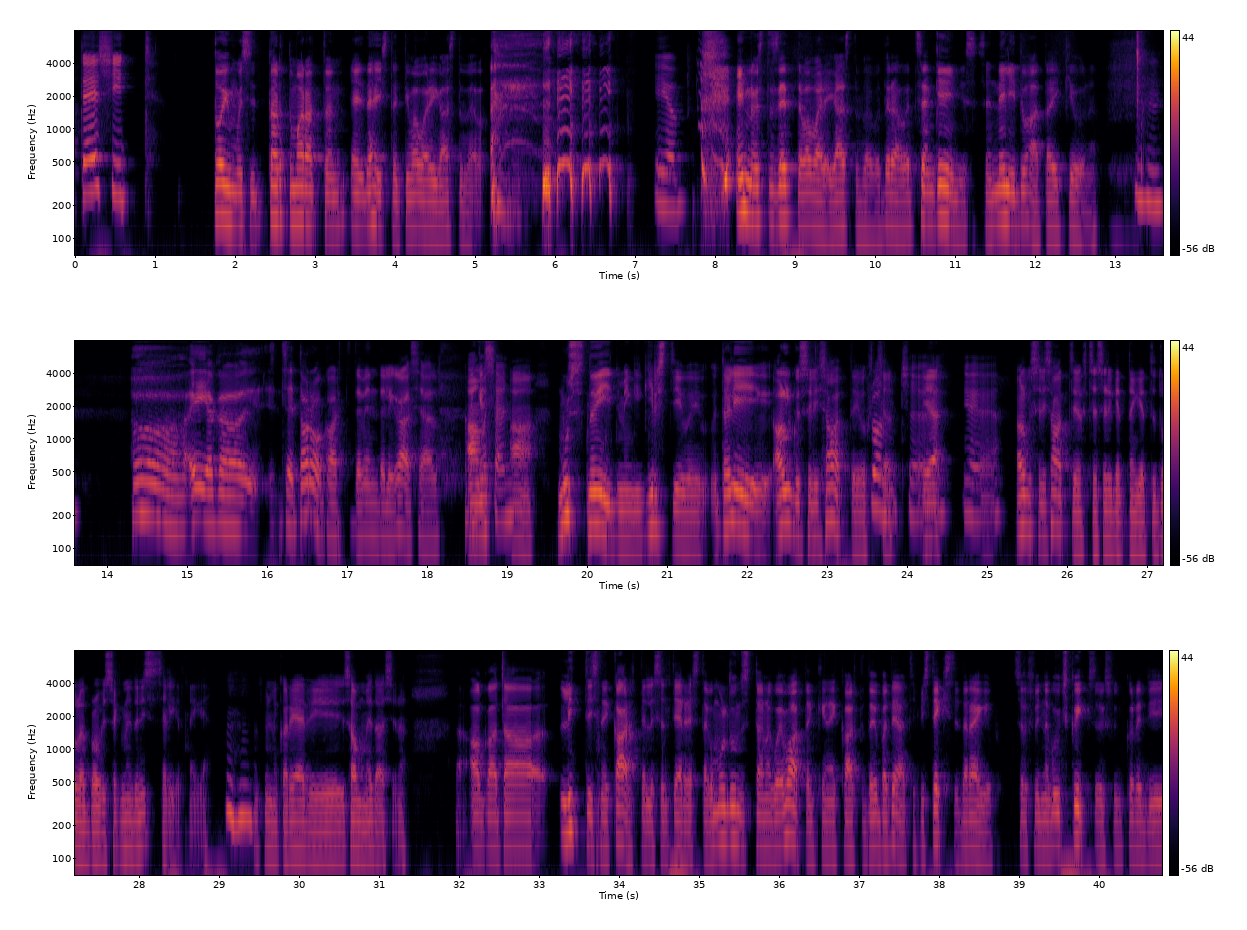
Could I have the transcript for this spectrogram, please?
The shit. toimusid Tartu maraton ja tähistati vabariigi aastapäeva. jep. ennustas ette vabariigi aastapäeva, tere, vot see on geenius, see on neli tuhat IQ noh Mhm. oh,. ei, aga see tarokaartide vend oli ka seal. Kes see on? Mustnõid mingi Kirsti või ta oli alguses oli saatejuht seal. Blond see Jah. ja ja ja. Alguses oli saatejuht ja selgeltnägija et ta tuleb proovisse aga nüüd on ise selgeltnägija Mhm. milline karjäärisamm edasi noh. Aga ta littis neid kaarte lihtsalt järjest aga mulle tundus et ta nagu ei vaatanudki neid kaarte ta juba teadis mis teksti ta räägib. See oleks võinud nagu ükskõik see oleks võinud kuradi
